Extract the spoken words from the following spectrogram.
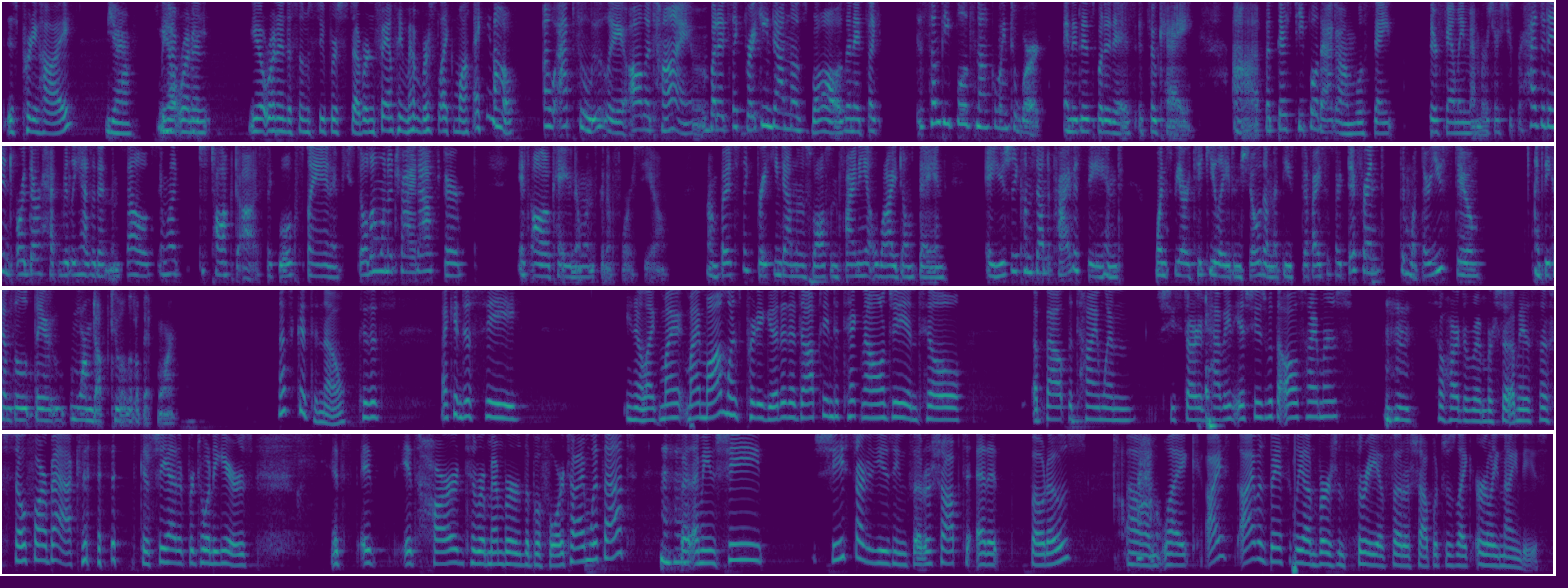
is pretty high. Yeah, you don't run pretty- in, you don't run into some super stubborn family members like mine. Oh, oh, absolutely, all the time. But it's like breaking down those walls, and it's like some people it's not going to work, and it is what it is. It's okay. Uh, but there's people that um, will say their family members are super hesitant or they're he- really hesitant themselves. And we're like, just talk to us. Like, we'll explain. If you still don't want to try it after, it's all okay. No one's going to force you. Um, but it's just like breaking down those walls and finding out why don't they. And it usually comes down to privacy. And once we articulate and show them that these devices are different than what they're used to, it becomes a little, they're warmed up to a little bit more. That's good to know because it's, I can just see you know like my my mom was pretty good at adopting to technology until about the time when she started having issues with the alzheimer's. Mm-hmm. so hard to remember. So i mean it's so, so far back because she had it for 20 years. It's it it's hard to remember the before time with that. Mm-hmm. but i mean she she started using photoshop to edit photos um, like I I was basically on version three of Photoshop, which was like early '90s.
